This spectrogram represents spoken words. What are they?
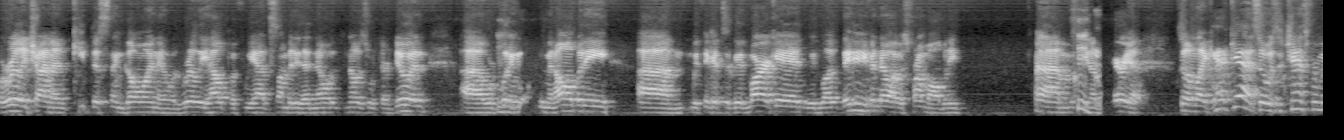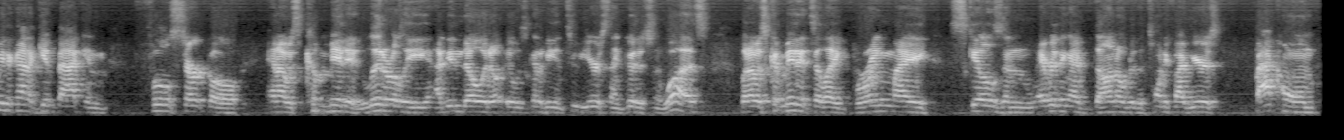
we're really trying to keep this thing going. And it would really help if we had somebody that know, knows what they're doing. Uh, we're putting mm-hmm. team in Albany. Um, we think it's a good market. We love. They didn't even know I was from Albany, um, you know, area. So I'm like, heck yeah! So it was a chance for me to kind of give back in full circle, and I was committed. Literally, I didn't know it, it was going to be in two years. Thank goodness it was. But I was committed to like bring my skills and everything I've done over the 25 years back home,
